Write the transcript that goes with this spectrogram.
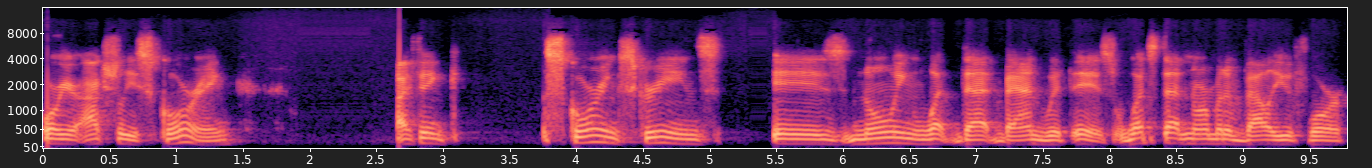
or you're actually scoring i think scoring screens is knowing what that bandwidth is. What's that normative value for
